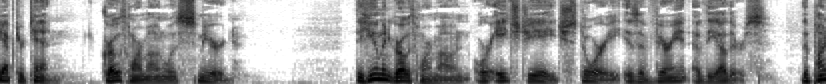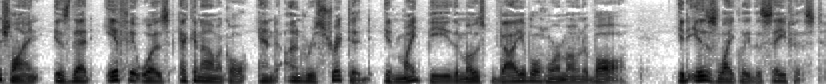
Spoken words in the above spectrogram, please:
Chapter 10 Growth Hormone was smeared. The human growth hormone, or HGH, story is a variant of the others. The punchline is that if it was economical and unrestricted, it might be the most valuable hormone of all. It is likely the safest.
